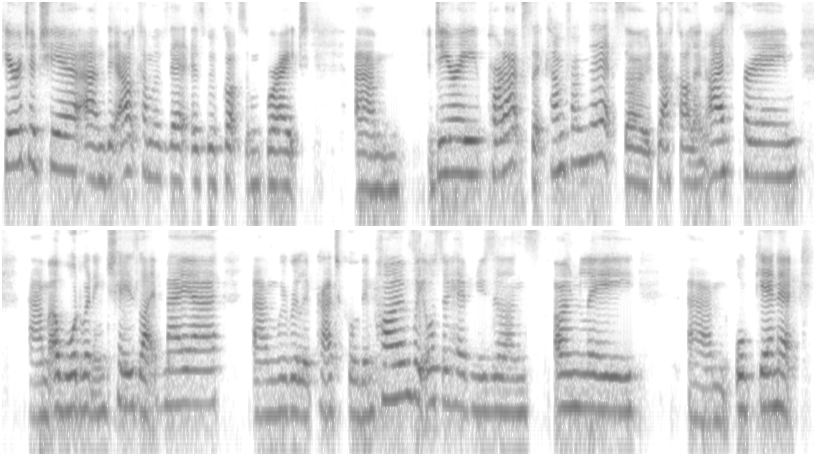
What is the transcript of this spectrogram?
heritage here. And the outcome of that is we've got some great um, dairy products that come from that. So Duck Island ice cream, um, award-winning cheese like Meyer. Um, we're really proud to call them home. We also have New Zealand's only um, organic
